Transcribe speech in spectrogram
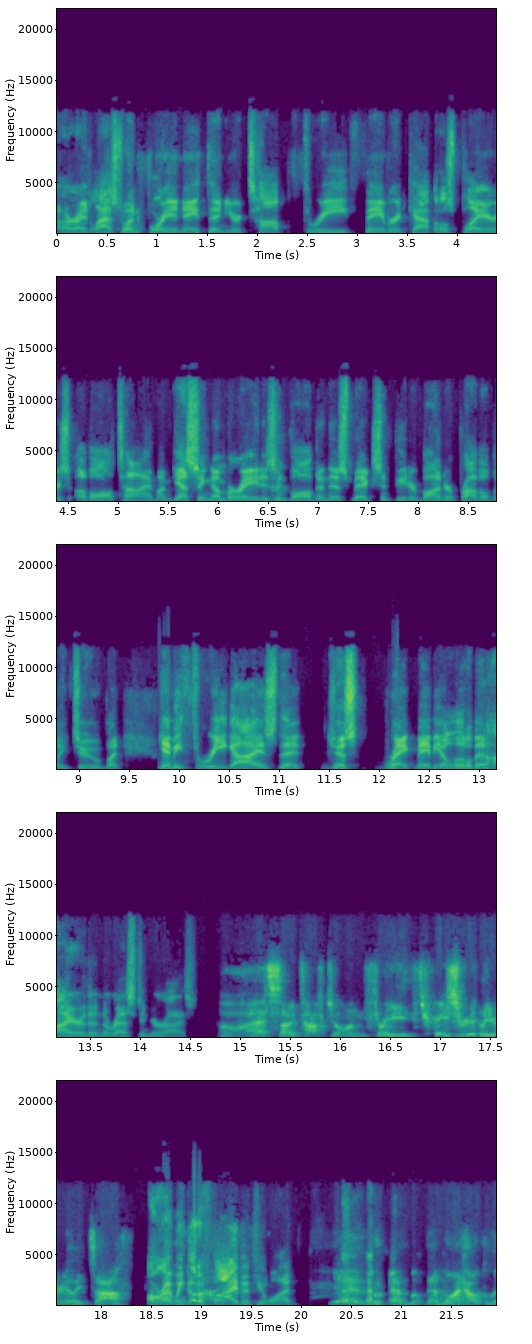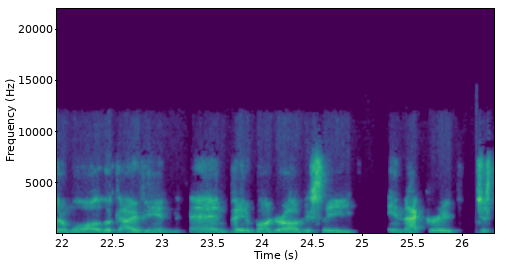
All right, last one for you, Nathan. Your top three favorite Capitals players of all time. I'm guessing number eight is involved in this mix, and Peter Bondra probably too. But give me three guys that just rank maybe a little bit higher than the rest in your eyes. Oh, that's so tough, John. Three, three's really, really tough. All right, we can go to uh, five if you want yeah, look, that, that might help a little more. Look, Ovi and, Peter Bondra obviously in that group, just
